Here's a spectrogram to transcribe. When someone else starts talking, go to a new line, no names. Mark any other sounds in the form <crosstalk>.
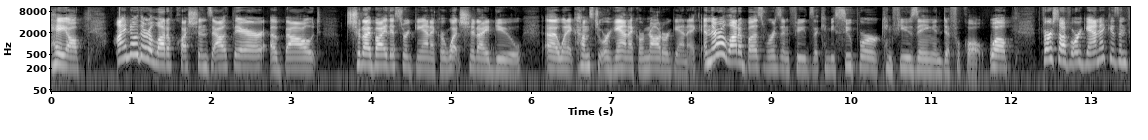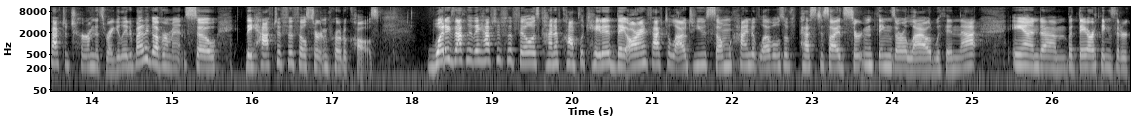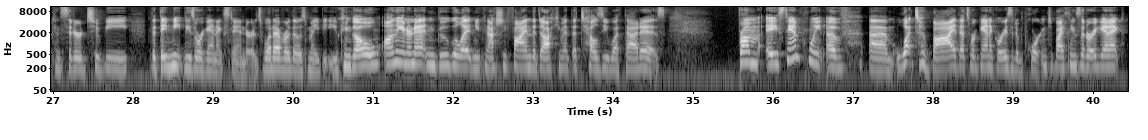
Hey, y'all. I know there are a lot of questions out there about should I buy this organic or what should I do uh, when it comes to organic or not organic? And there are a lot of buzzwords in foods that can be super confusing and difficult. Well, first off, organic is in fact a term that's regulated by the government, so they have to fulfill certain protocols. What exactly they have to fulfill is kind of complicated. They are, in fact, allowed to use some kind of levels of pesticides. Certain things are allowed within that, and um, but they are things that are considered to be that they meet these organic standards, whatever those may be. You can go on the internet and Google it, and you can actually find the document that tells you what that is. From a standpoint of um, what to buy that's organic, or is it important to buy things that are organic?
